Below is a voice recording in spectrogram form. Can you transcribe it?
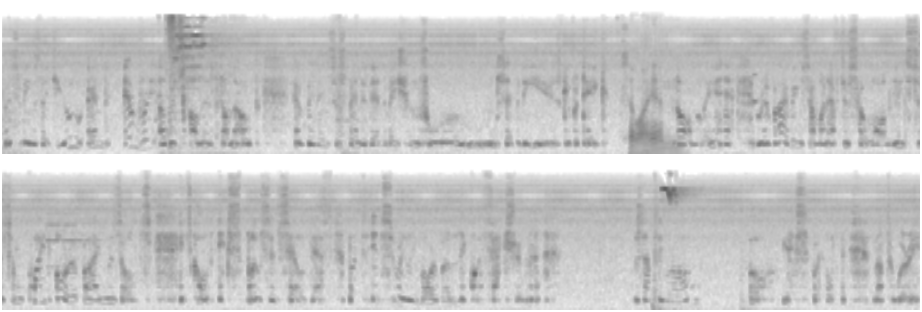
This means that you and every other colonist on the Hope have been in suspended animation for 70 years, give or take. So I am... Normally, reviving someone after so long leads to some quite horrifying results. It's called explosive cell death, but it's really more of a liquefaction. Something wrong? Oh, yes, well, not to worry.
